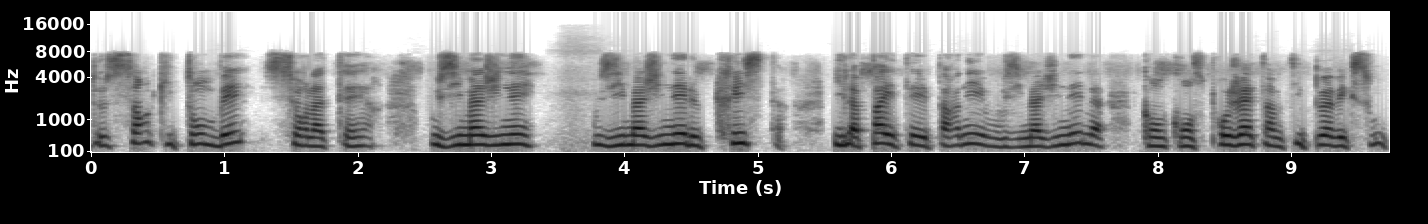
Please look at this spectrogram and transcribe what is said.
de sang qui tombaient sur la terre. Vous imaginez vous imaginez le Christ, il n'a pas été épargné. Vous imaginez quand on se projette un petit peu avec son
